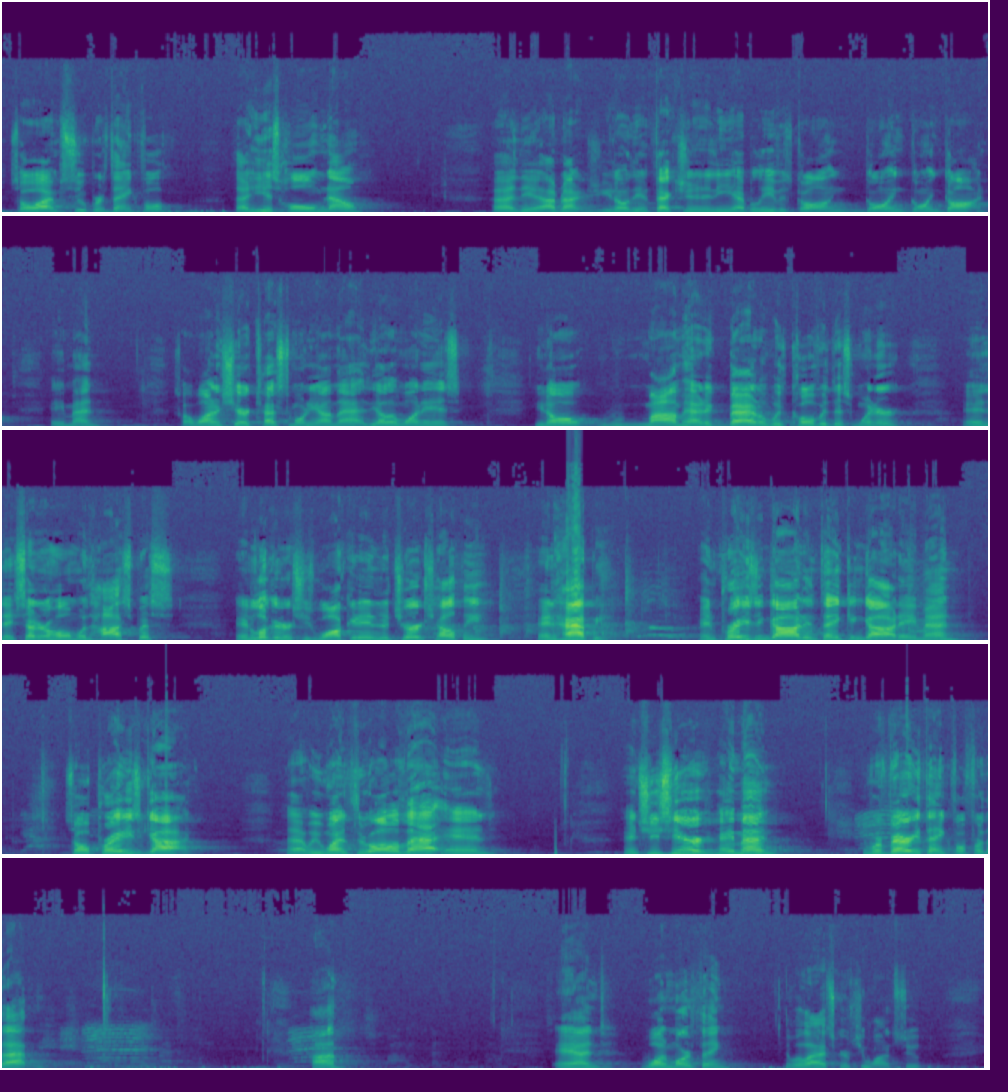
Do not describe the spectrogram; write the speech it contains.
So I'm super thankful that he is home now. And the, I'm not, you know, the infection in the knee, I believe, is gone, going, going, gone. Amen. So I want to share testimony on that. The other one is, you know, mom had a battle with COVID this winter, and they sent her home with hospice. And look at her, she's walking into church healthy and happy, and praising God and thanking God. Amen. So praise God that we went through all of that, and and she's here. Amen. And we're very thankful for that. Huh? And one more thing, and we'll ask her if she wants to,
